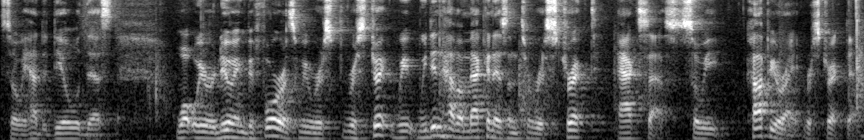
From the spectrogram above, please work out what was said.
So we had to deal with this. What we were doing before is we were restrict, we, we didn't have a mechanism to restrict access. So we copyright restricted. It.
